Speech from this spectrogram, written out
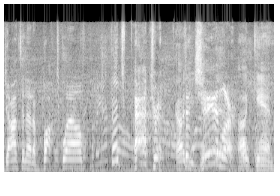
Johnson at a buck 12. Fitzpatrick How'd to Chandler. Again.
